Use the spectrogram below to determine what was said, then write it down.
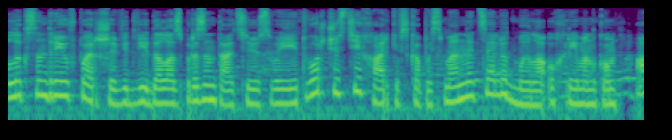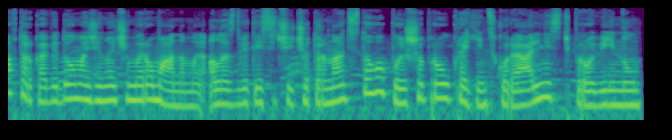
Олександрію вперше відвідала з презентацією своєї творчості харківська письменниця Людмила Охріменко. Авторка відома жіночими романами, але з 2014-го пише про українську реальність, про війну.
